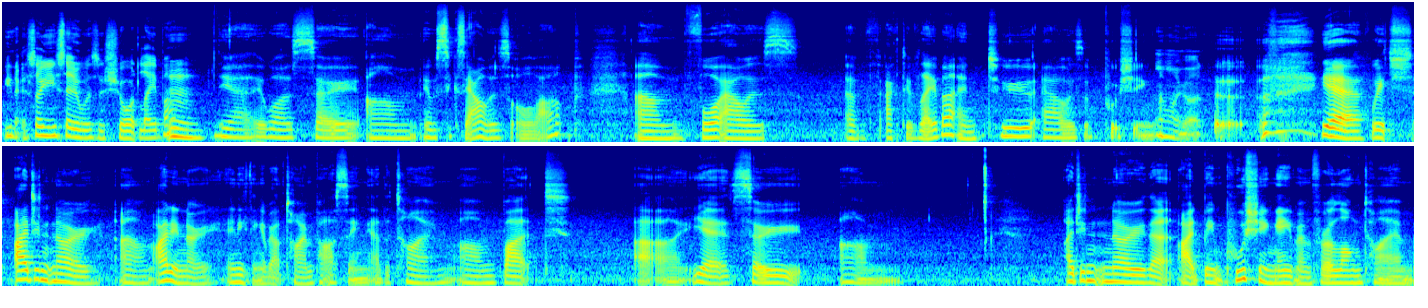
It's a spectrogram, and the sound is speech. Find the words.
You know, so you said it was a short labor. Mm, yeah, it was. So um, it was six hours all up, um, four hours of active labor and two hours of pushing. Oh my god. Yeah, which I didn't know. Um, I didn't know anything about time passing at the time. Um, but uh, yeah, so um, I didn't know that I'd been pushing even for a long time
